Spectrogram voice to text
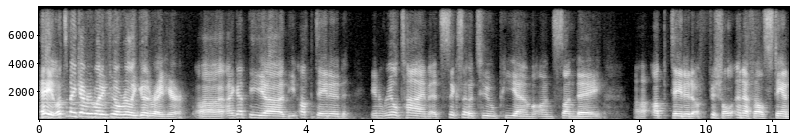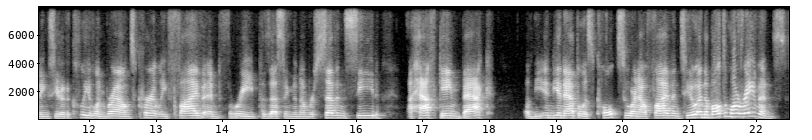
Hey, let's make everybody feel really good right here. Uh, I got the uh, the updated in real time at 6:02 p.m. on Sunday. Uh, updated official NFL standings here. The Cleveland Browns currently five and three, possessing the number seven seed, a half game back of the Indianapolis Colts, who are now five and two, and the Baltimore Ravens,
